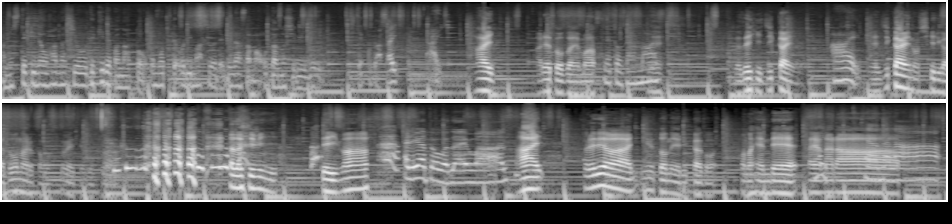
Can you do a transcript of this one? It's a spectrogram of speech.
あの素敵なお話をできればなと思っておりますので、皆様お楽しみにしてください。はい。はい、ありがとうございます。ありがとうございます。ね、じゃぜひ次回はい、ね、次回の仕切りがどうなるかも含めて僕は 楽しみにしています。ありがとうございます。はい。それではニュートンのゆりかごこの辺でさよなら。はい、さよなら。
